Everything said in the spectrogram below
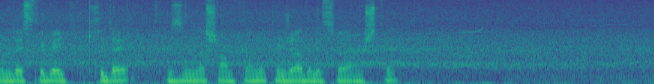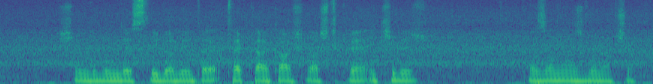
Bundesliga 2'de bizimle şampiyonluk mücadelesi vermişti. Şimdi Bundesliga 1'de tekrar karşılaştık ve 2-1 kazanıyoruz bu maçı.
